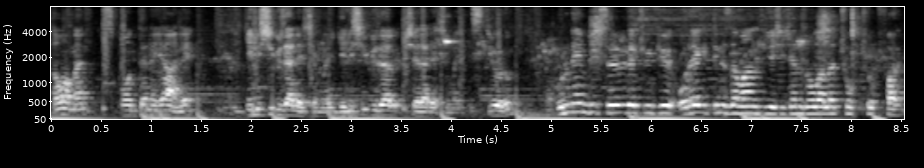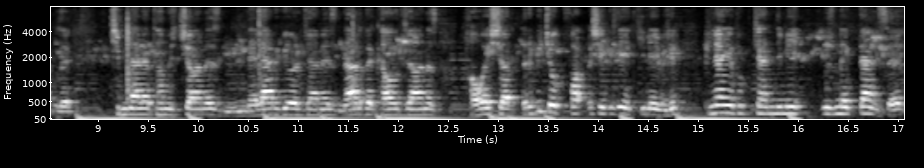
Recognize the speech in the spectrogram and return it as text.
Tamamen spontane yani gelişi güzel yaşamayı, gelişi güzel şeyler yaşamayı istiyorum. Bunun en büyük sebebi de çünkü oraya gittiğiniz zaman yaşayacağınız olaylar çok çok farklı. Kimlerle tanışacağınız, neler göreceğiniz, nerede kalacağınız, hava şartları birçok farklı şekilde etkileyebilir. Plan yapıp kendimi üzmektense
